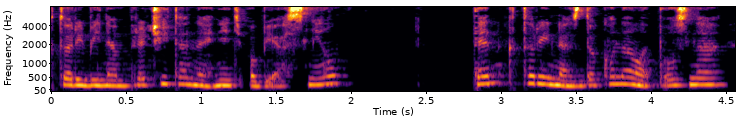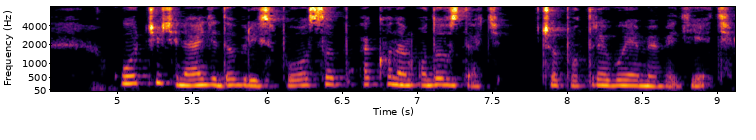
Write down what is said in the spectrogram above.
ktorý by nám prečítané hneď objasnil, ten, ktorý nás dokonale pozná, určite nájde dobrý spôsob, ako nám odovzdať, čo potrebujeme vedieť.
